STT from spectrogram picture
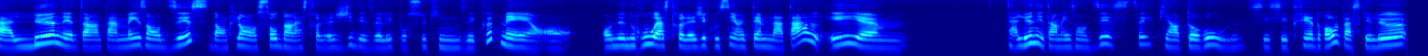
ta lune est dans ta maison 10. Donc là, on saute dans l'astrologie. Désolée pour ceux qui nous écoutent, mais on, a une roue astrologique aussi, un thème natal. Et euh, ta lune est en maison 10, tu sais, puis en taureau. C'est très drôle parce que là,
